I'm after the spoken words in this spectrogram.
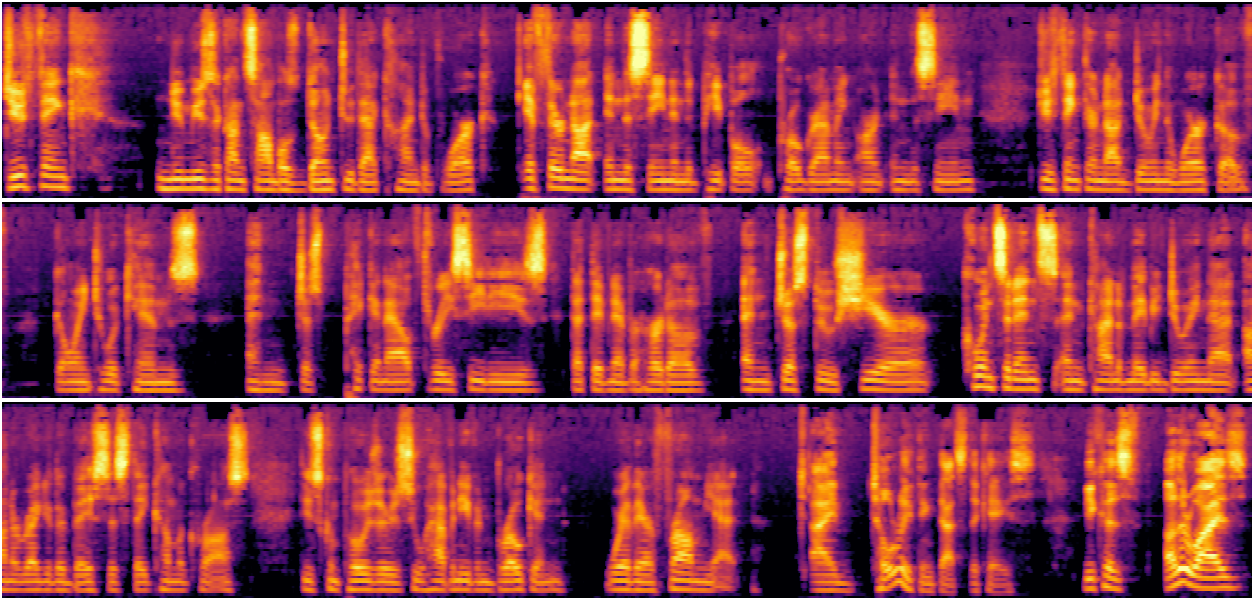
do you think new music ensembles don't do that kind of work? If they're not in the scene and the people programming aren't in the scene, do you think they're not doing the work of going to a Kim's and just picking out three CDs that they've never heard of and just through sheer coincidence and kind of maybe doing that on a regular basis they come across these composers who haven't even broken where they're from yet? I totally think that's the case because otherwise,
